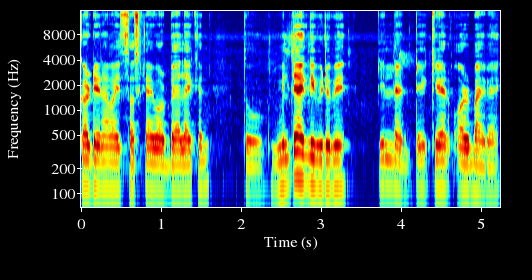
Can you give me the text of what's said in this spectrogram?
कर देना भाई सब्सक्राइब और बेल आइकन तो मिलते हैं अगली वीडियो पे। टिल देन टेक केयर और बाय बाय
